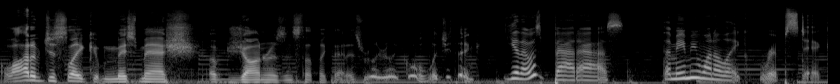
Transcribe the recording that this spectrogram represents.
A lot of just like mismatch of genres and stuff like that. It's really, really cool. What'd you think? Yeah, that was badass. That made me want to like ripstick.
